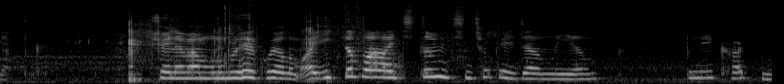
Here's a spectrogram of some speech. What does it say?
Yaptık. Şöyle hemen bunu buraya koyalım. Ay ilk defa açtığım için çok heyecanlıyım. Bu ne kart mı?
